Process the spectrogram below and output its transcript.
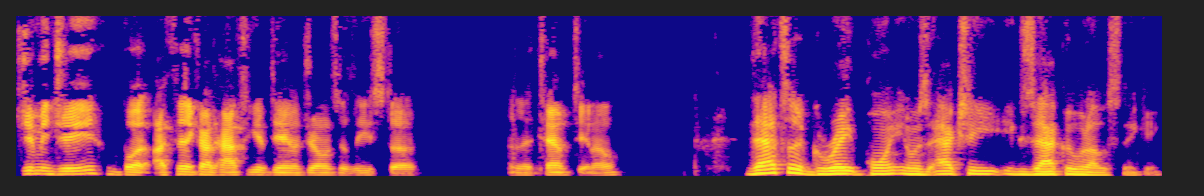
Jimmy G, but I think I'd have to give Daniel Jones at least a, an attempt, you know? That's a great point. It was actually exactly what I was thinking.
